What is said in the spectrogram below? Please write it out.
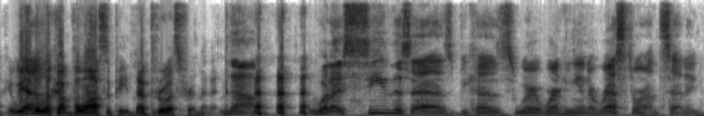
Okay, we had to look up Velocipede. That threw us for a minute. Now, what I see this as, because we're working in a restaurant setting,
